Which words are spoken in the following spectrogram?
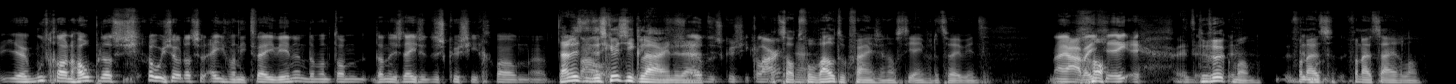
je moet gewoon hopen dat ze sowieso dat ze een van die twee winnen. Dan- Want dan, dan is deze discussie gewoon... eh, Dan is de discussie klaar, is de inderdaad. discussie klaar. het zal het Ja. voor Wout ook fijn zijn als die een van de twee wint. Nou ja, weet Oh. je... Ik, ik- het- Druk, man. Vanuit, vanuit zijn eigen land.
